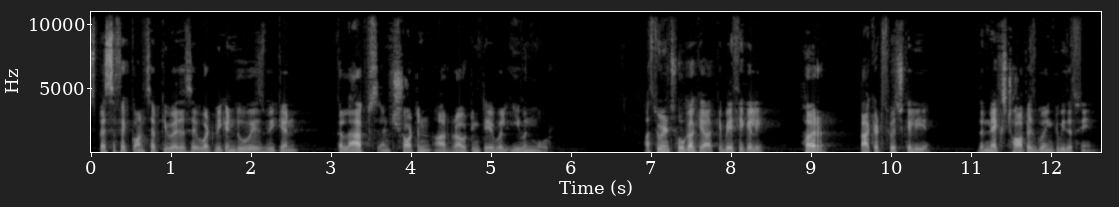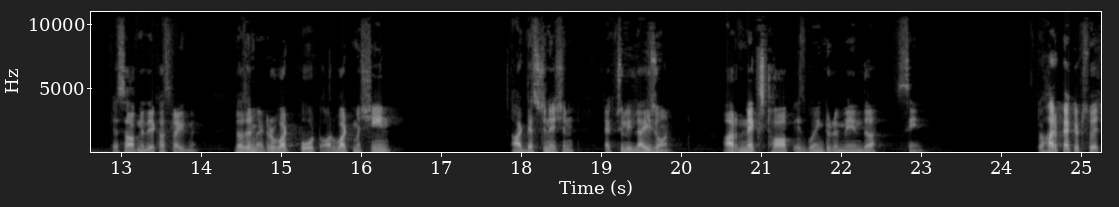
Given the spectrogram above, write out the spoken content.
specific concept کی وجہ سے what we can do is we can collapse and shorten our routing table even more اب اسٹوڈنٹس ہوگا کیا کہ بیسیکلی ہر پیکٹ سوئچ کے لیے the next hop is going to be the same جیسا آپ نے دیکھا سلائڈ میں doesn't matter what port or what machine our destination actually lies on our next hop is going to remain the same تو ہر پیکٹ سوئچ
